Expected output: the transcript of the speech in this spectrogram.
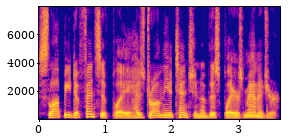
Sloppy defensive play has drawn the attention of this player's manager.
